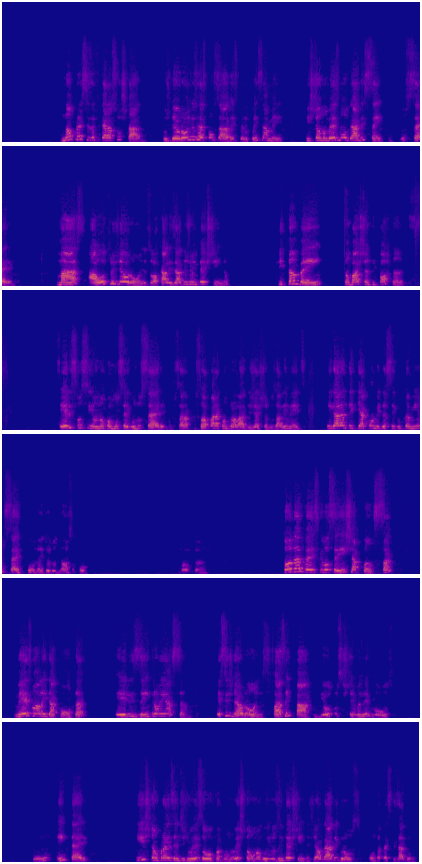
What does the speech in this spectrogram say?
Não precisa ficar assustado. Os neurônios responsáveis pelo pensamento estão no mesmo lugar de sempre, o cérebro. Mas há outros neurônios localizados no intestino que também são bastante importantes. Eles funcionam como um segundo cérebro, só para controlar a digestão dos alimentos e garantir que a comida siga o caminho certo por dentro do nosso corpo. Voltando. Toda vez que você enche a pança, mesmo além da conta, eles entram em ação. Esses neurônios fazem parte de outro sistema nervoso, o entérico, e estão presentes no esôfago, no estômago e nos intestinos, delgado e grosso, conta pesquisador.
